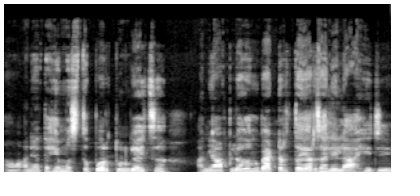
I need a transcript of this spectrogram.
हां आणि आता हे मस्त परतून घ्यायचं आणि आपलं बॅटर तयार झालेलं आहे जे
